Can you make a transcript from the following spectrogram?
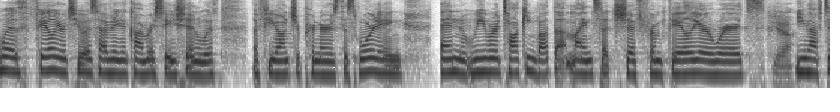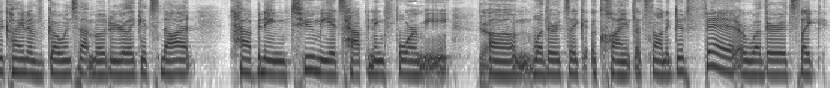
with failure too, I was having a conversation with a few entrepreneurs this morning, and we were talking about that mindset shift from failure, where it's Yeah. you have to kind of go into that mode where you're like, it's not happening to me, it's happening for me. Yeah. Um, whether it's like a client that's not a good fit, or whether it's like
